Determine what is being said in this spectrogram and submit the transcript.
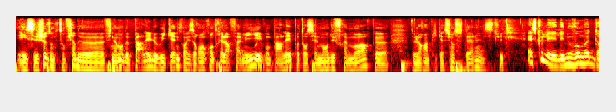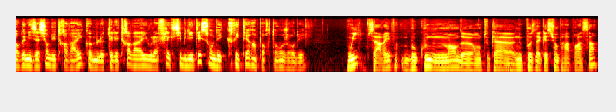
Et c'est des choses dont ils sont fiers de, finalement de parler le week-end quand ils auront rencontré leur famille. Ils vont parler potentiellement du framework, euh, de leur implication sociale et ainsi de suite. Est-ce que les, les nouveaux modes d'organisation du travail, comme le télétravail ou la flexibilité, sont des critères importants aujourd'hui? Oui, ça arrive. Beaucoup nous demandent, en tout cas, euh, nous posent la question par rapport à ça.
